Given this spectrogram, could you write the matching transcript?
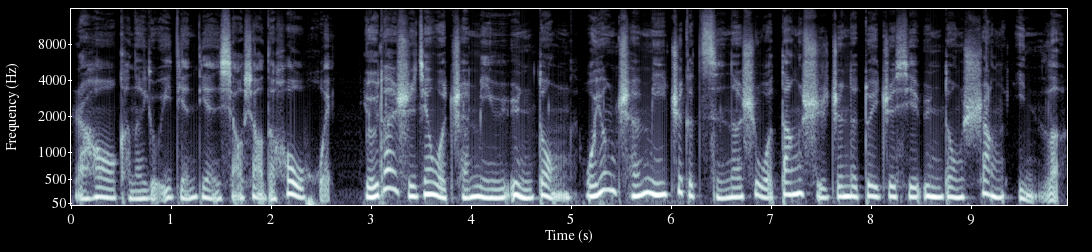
然后可能有一点点小小的后悔。有一段时间我沉迷于运动，我用“沉迷”这个词呢，是我当时真的对这些运动上瘾了。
